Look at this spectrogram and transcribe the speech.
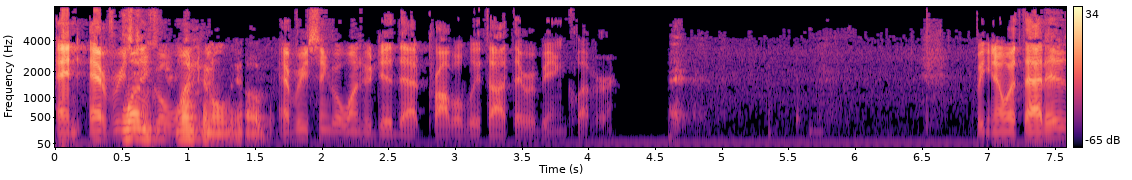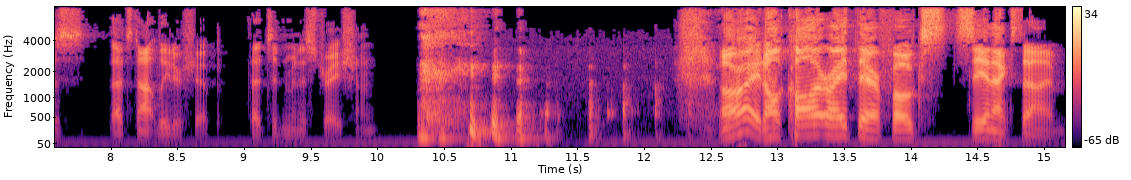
and every One, single one one, can only hope. every single one who did that probably thought they were being clever. But you know what that is? That's not leadership. That's administration. All right, I'll call it right there, folks. See you next time.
